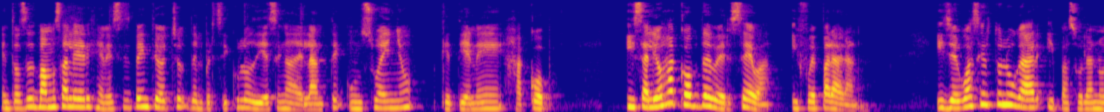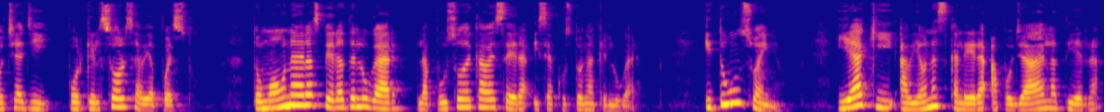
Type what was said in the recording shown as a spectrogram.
Entonces vamos a leer Génesis 28 del versículo 10 en adelante, un sueño que tiene Jacob. Y salió Jacob de Beerseba y fue para Arán. Y llegó a cierto lugar y pasó la noche allí, porque el sol se había puesto. Tomó una de las piedras del lugar, la puso de cabecera y se acostó en aquel lugar. Y tuvo un sueño. Y aquí había una escalera apoyada en la tierra,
